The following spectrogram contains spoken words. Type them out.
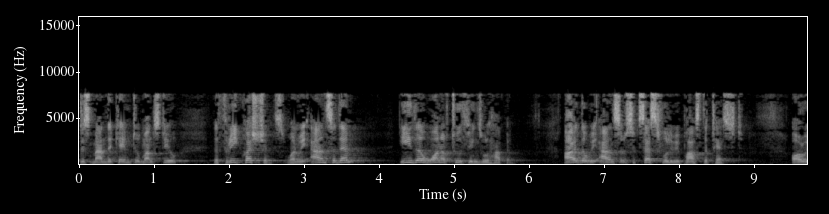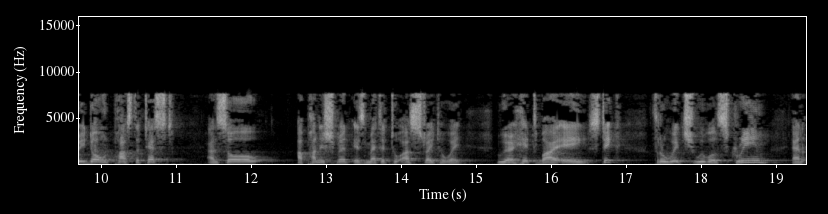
This man that came to amongst you, the three questions. When we answer them, either one of two things will happen. Either we answer successfully, we pass the test, or we don't pass the test, and so a punishment is meted to us straight away. We are hit by a stick through which we will scream, and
